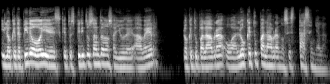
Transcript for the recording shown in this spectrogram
Y lo que te pido hoy es que tu Espíritu Santo nos ayude a ver lo que tu palabra o a lo que tu palabra nos está señalando.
